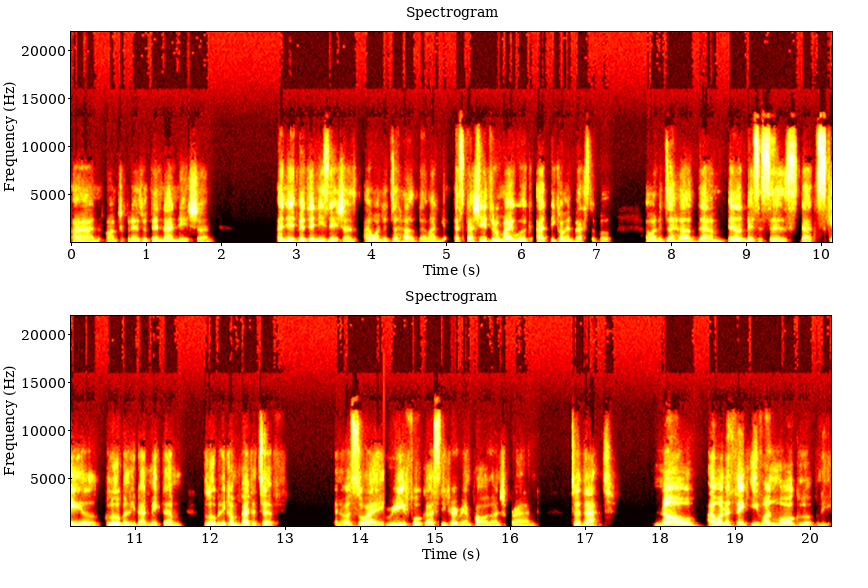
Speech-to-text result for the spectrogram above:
And entrepreneurs within that nation and within these nations, I wanted to help them, and especially through my work at Become Investable, I wanted to help them build businesses that scale globally, that make them globally competitive. You know, so I refocused the Caribbean Power Lunch brand to that. Now I want to think even more globally.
